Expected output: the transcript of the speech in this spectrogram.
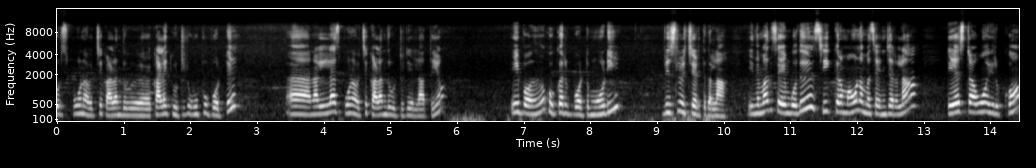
ஒரு ஸ்பூனை வச்சு கலந்து கலக்கி விட்டுட்டு உப்பு போட்டு நல்லா ஸ்பூனை வச்சு கலந்து விட்டுட்டு எல்லாத்தையும் இப்போ வந்து குக்கர் போட்டு மூடி விசில் வச்சு எடுத்துக்கலாம். இந்த மாதிரி செய்யும்போது சீக்கிரமாகவும் நம்ம செஞ்சிடலாம். டேஸ்ட்டாகவும் இருக்கும்.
